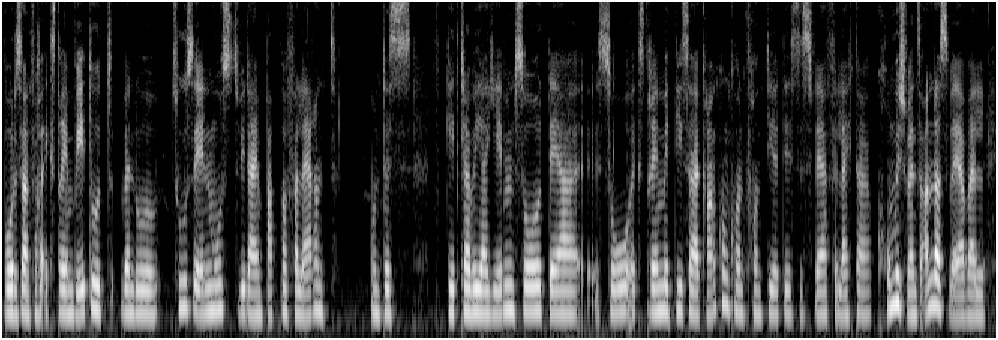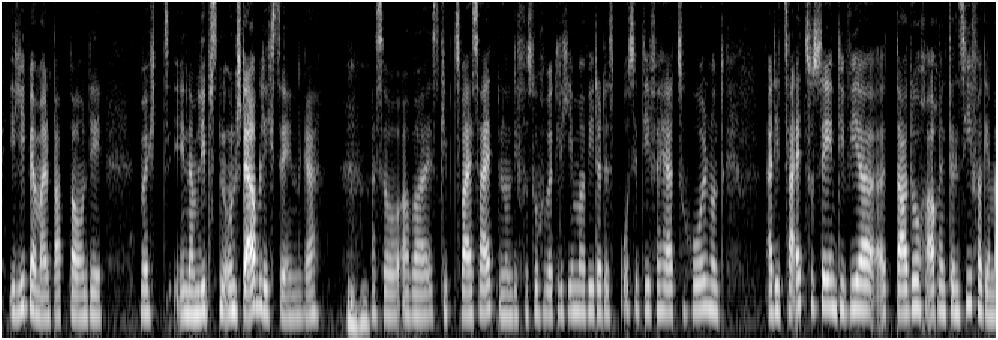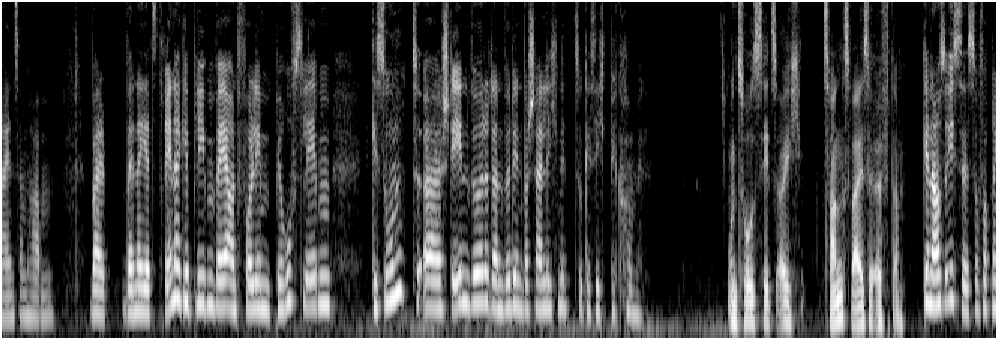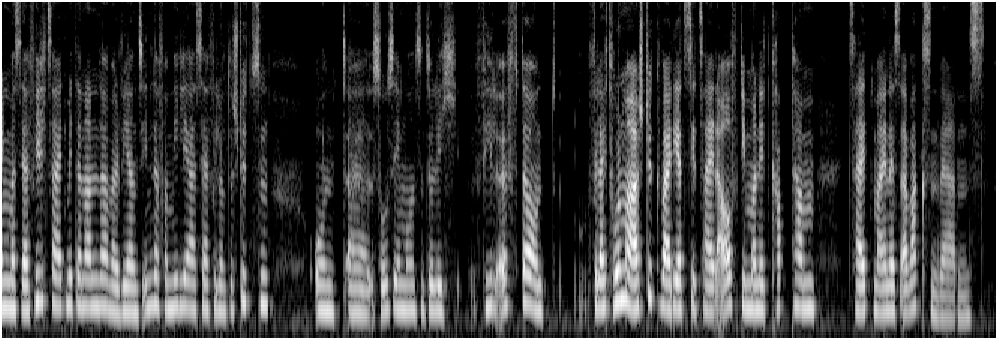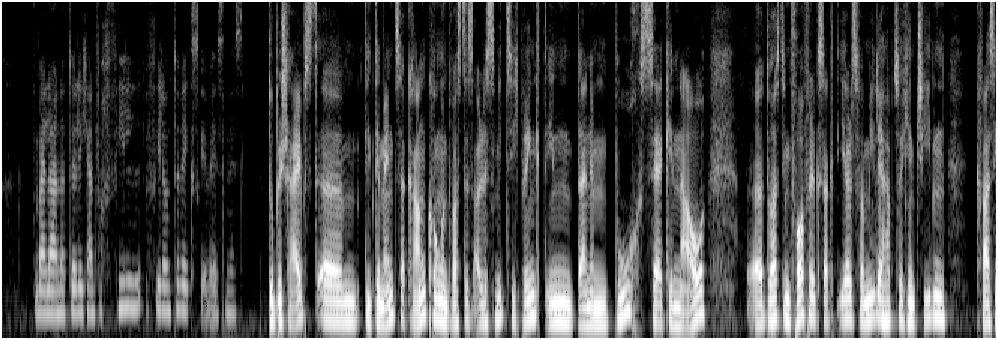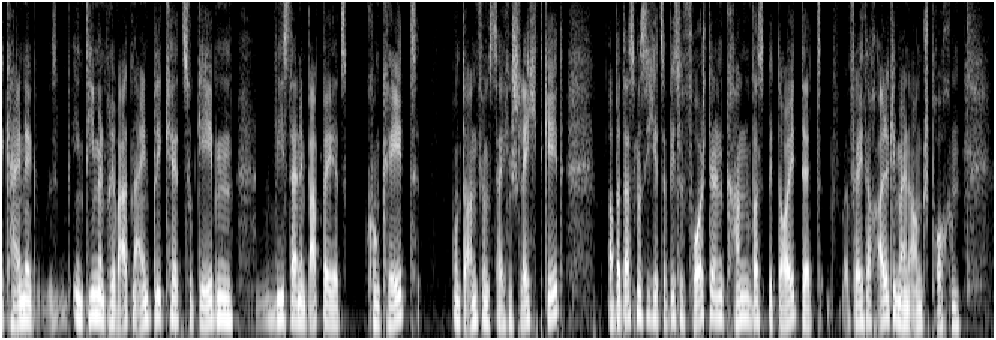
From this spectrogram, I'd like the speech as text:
wo das einfach extrem wehtut, wenn du zusehen musst, wie dein Papa verlernt. Und das geht, glaube ich, ja jedem so, der so extrem mit dieser Erkrankung konfrontiert ist. Es wäre vielleicht auch komisch, wenn es anders wäre, weil ich liebe ja meinen Papa und ich möchte ihn am liebsten unsterblich sehen. Gell? Mhm. Also, aber es gibt zwei Seiten und ich versuche wirklich immer wieder das Positive herzuholen und auch die Zeit zu sehen, die wir dadurch auch intensiver gemeinsam haben. Weil wenn er jetzt Trainer geblieben wäre und voll im Berufsleben gesund äh, stehen würde, dann würde ihn wahrscheinlich nicht zu Gesicht bekommen. Und so seht ihr euch zwangsweise öfter. Genau so ist es. So verbringen wir sehr viel Zeit miteinander, weil wir uns in der Familie auch sehr viel unterstützen. Und äh, so sehen wir uns natürlich viel öfter. Und vielleicht holen wir ein Stück weit jetzt die Zeit auf, die wir nicht gehabt haben, Zeit meines Erwachsenwerdens. Weil er natürlich einfach viel, viel unterwegs gewesen ist. Du beschreibst ähm, die Demenzerkrankung und was das alles mit sich bringt in deinem Buch sehr genau. Äh, du hast im Vorfeld gesagt, ihr als Familie habt euch entschieden, quasi keine intimen, privaten Einblicke zu geben, wie es deinem Papa jetzt konkret unter Anführungszeichen schlecht geht. Aber dass man sich jetzt ein bisschen vorstellen kann, was bedeutet, vielleicht auch allgemein angesprochen,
